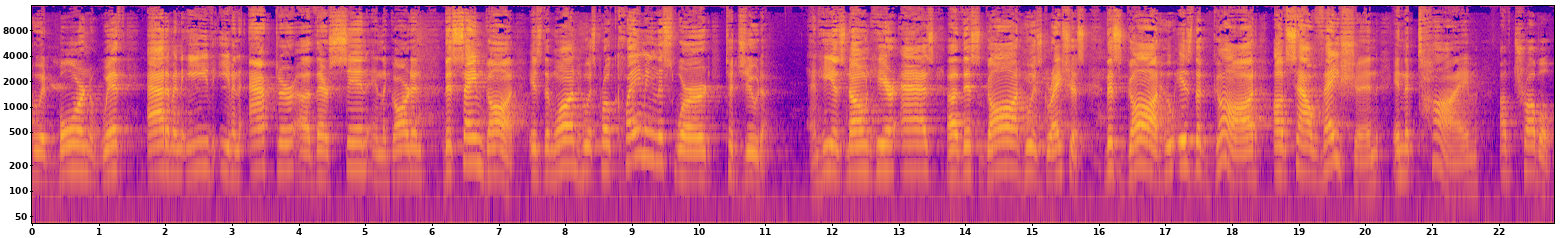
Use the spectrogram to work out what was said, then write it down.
who had borne with Adam and Eve even after uh, their sin in the garden this same God is the one who is proclaiming this word to Judah. And he is known here as uh, this God who is gracious, this God who is the God of salvation in the time of trouble.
